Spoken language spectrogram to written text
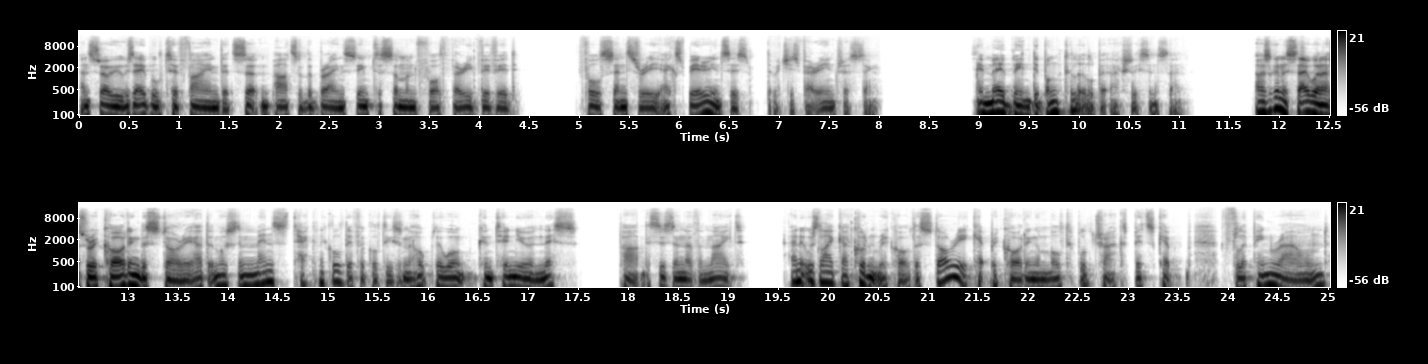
And so he was able to find that certain parts of the brain seemed to summon forth very vivid, full sensory experiences, which is very interesting. It may have been debunked a little bit actually since then. I was going to say when I was recording the story, I had the most immense technical difficulties, and I hope they won't continue in this part. This is another night. And it was like I couldn't record the story. It kept recording on multiple tracks, bits kept flipping round.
